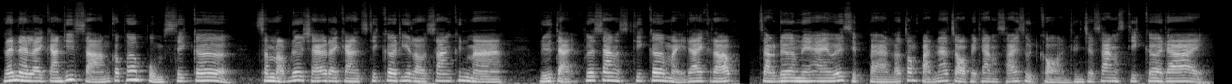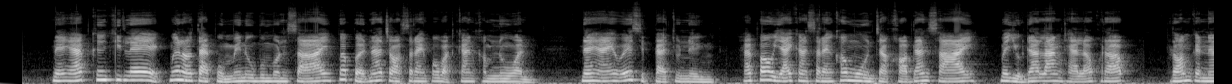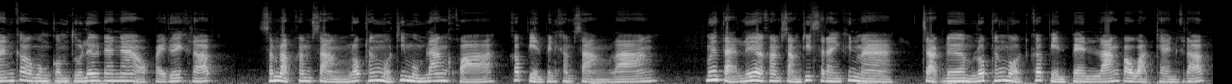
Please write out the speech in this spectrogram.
และในรายการที่ 3 ก็เพิ่มปุ่มสติกเกอร์ สำหรับเลือกใช้รายการสติกเกอร์ที่เราสร้างขึ้นมา หรือแตะเพื่อสร้างสติกเกอร์ใหม่ได้ครับ จากเดิมใน iOS 18 เราต้องปัดหน้าจอไปทางซ้ายสุดก่อนถึงจะสร้างสติกเกอร์ได้ ในแอปเครื่องคิดเลข เมื่อเราแตะปุ่มเมนูบนบนซ้าย เพื่อเปิดหน้าจอแสดงประวัติการคำนวณ ใน iOS 18.1 Apple ย้ายการแสดงข้อมูลจากขอบด้านซ้าย มาอยู่ด้านล่างแทนแล้วครับ พร้อมกันนั้นก็เอาวงกลมตัวเลือกด้านหน้าออกไปด้วยครับสำหรับคำสั่งลบทั้งหมดที่มุมล่างขวา ก็เปลี่ยนเป็นคำสั่งล้าง เมื่อแตะเลือกคำสั่งที่แสดงขึ้นมา จากเดิมลบทั้งหมดก็เปลี่ยนเป็นล้างประวัติแทนครับ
